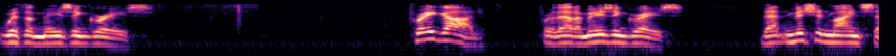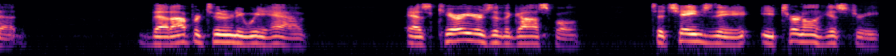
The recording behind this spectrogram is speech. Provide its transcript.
with amazing grace. Pray God for that amazing grace, that mission mindset, that opportunity we have as carriers of the gospel to change the eternal history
